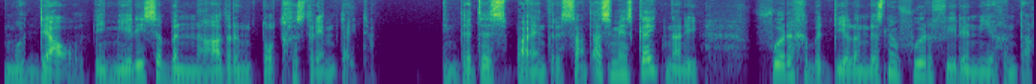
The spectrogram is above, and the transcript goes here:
model, die mediese benadering tot gestremdheid? En dit is baie interessant. As 'n mens kyk na die vorige bedeling, dis nou voor 94,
